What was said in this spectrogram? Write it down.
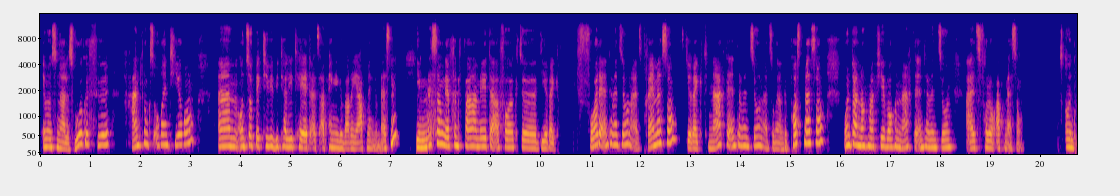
emotionales Wohlgefühl, Handlungsorientierung ähm, und subjektive Vitalität als abhängige Variablen gemessen. Die Messung der fünf Parameter erfolgte direkt vor der Intervention als Prämessung, direkt nach der Intervention als sogenannte Postmessung und dann nochmal vier Wochen nach der Intervention als Follow-up-Messung. Und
